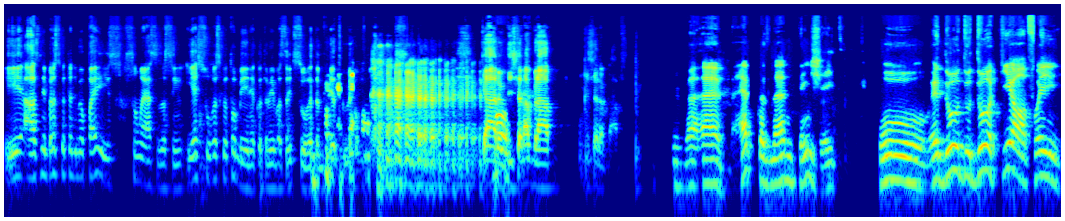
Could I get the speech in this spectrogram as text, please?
E as lembranças que eu tenho do meu pai é isso, são essas, assim. E as surras que eu tomei, né? Que eu tomei bastante surra também. Cara, o bicho era bravo. O bicho era bravo. É, épocas, né? Não tem jeito. O Edu, Dudu aqui, ó, foi.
